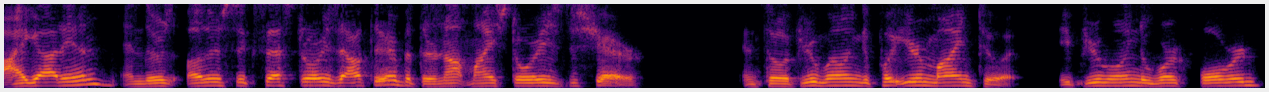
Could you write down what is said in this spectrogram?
I got in, and there's other success stories out there, but they're not my stories to share. And so, if you're willing to put your mind to it, if you're willing to work forward,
